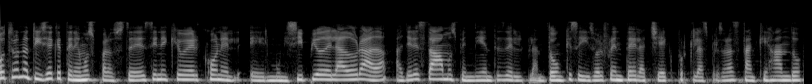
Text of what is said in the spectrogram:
Otra noticia que tenemos para ustedes tiene que ver con el, municipio de La Dorada. Ayer estábamos pendientes del plantón que se hizo al frente de la CHEC porque las personas están quejando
